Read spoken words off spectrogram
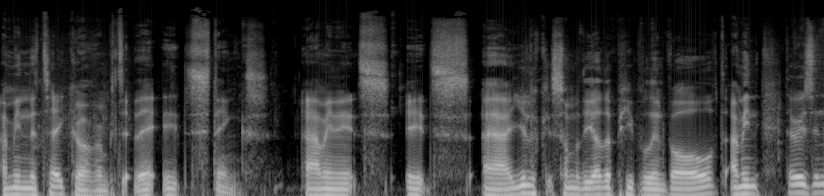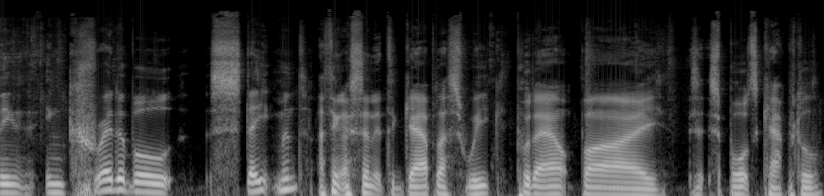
I mean, the takeover in particular, it stinks. I mean, it's it's. Uh, you look at some of the other people involved. I mean, there is an in- incredible statement. I think I sent it to Gab last week, put out by is it Sports Capital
